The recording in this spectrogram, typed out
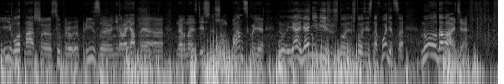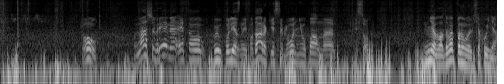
И вот наш э, суперприз, э, невероятное, э, наверное, здесь шампанское. Ну, я, я не вижу, что, что здесь находится. Ну, давайте. Оу. В наше время это был полезный подарок, если бы он не упал на песок. Не, Влад, давай по новой, вся хуйня.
